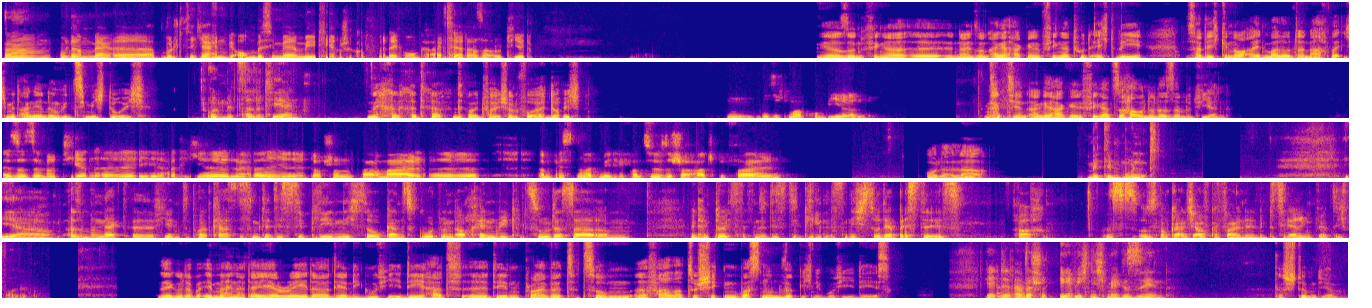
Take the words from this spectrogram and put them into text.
Ähm, und dann äh, wünscht sich ja Henry auch ein bisschen mehr militärische Kopfbedeckung, als er da salutiert. Ja, so ein Finger, äh, nein, so ein Angelhaken im Finger tut echt weh. Das hatte ich genau einmal und danach war ich mit Angeln irgendwie ziemlich durch. Und mit Salutieren. Ja, damit war ich schon vorher durch. Hm, muss ich mal probieren. Dir einen Angelhaken in den Finger zu hauen oder salutieren? Also salutieren äh, hatte ich äh, leider äh, doch schon ein paar Mal. Äh, am besten hat mir die französische Art gefallen. Oh la la. Mit dem Mund? Ja, also man merkt, äh, hier in diesem Podcast ist mit der Disziplin nicht so ganz gut und auch Henry gibt zu, dass er ähm, mit dem Durchsetzen der Disziplin jetzt nicht so der Beste ist. Ach, ist uns noch gar nicht aufgefallen in den bisherigen 40 Folgen. Sehr gut, aber immerhin hat er ja Raider, der die gute Idee hat, äh, den Private zum äh, Father zu schicken, was nun wirklich eine gute Idee ist. Ja, den haben wir schon ewig nicht mehr gesehen. Das stimmt, ja.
